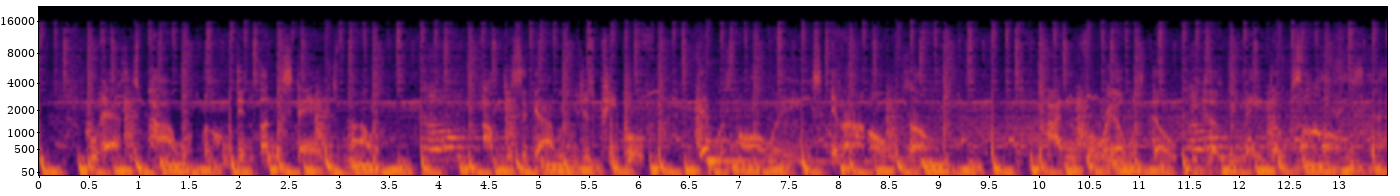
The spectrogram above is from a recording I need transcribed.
guy who has his power, but who didn't understand his power. I'm just a guy, we were just people that was always in our own zone. I knew Pharrell was dope because we made dope songs.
